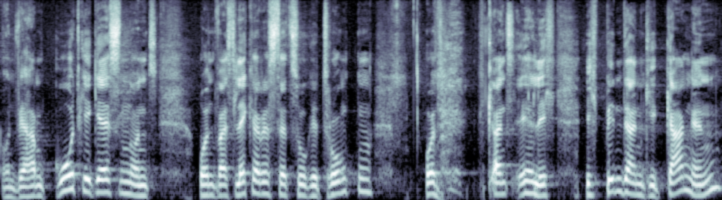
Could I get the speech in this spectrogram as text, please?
und wir haben gut gegessen und, und was Leckeres dazu getrunken. Und ganz ehrlich, ich bin dann gegangen,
